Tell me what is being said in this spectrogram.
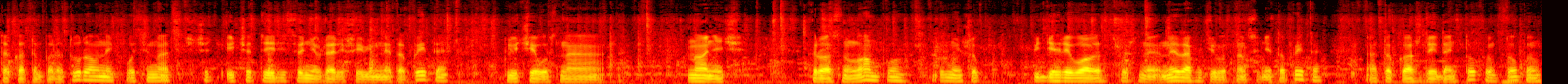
Така температура у них 18,4. Сьогодні вже вирішив їм не топити. Включив ось на, на ніч красну лампу. Думаю, щоб підігрівали, що ж не, не захотілося нам сьогодні топити, а то кожен день топимо, топимо.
